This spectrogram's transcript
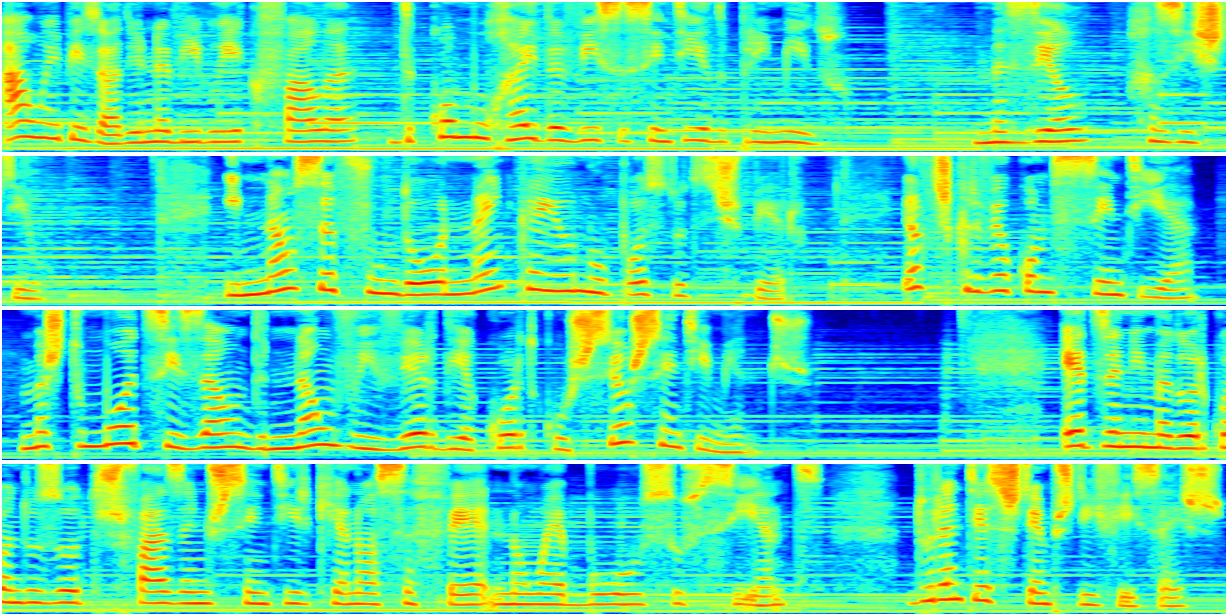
Há um episódio na Bíblia que fala de como o rei Davi se sentia deprimido, mas ele resistiu. E não se afundou nem caiu no poço do desespero. Ele descreveu como se sentia, mas tomou a decisão de não viver de acordo com os seus sentimentos. É desanimador quando os outros fazem-nos sentir que a nossa fé não é boa o suficiente durante esses tempos difíceis.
